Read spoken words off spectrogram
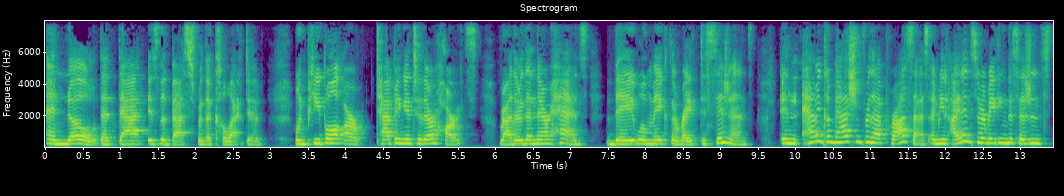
and know that that is the best for the collective. When people are tapping into their hearts rather than their heads, they will make the right decisions. And having compassion for that process. I mean, I didn't start making decisions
